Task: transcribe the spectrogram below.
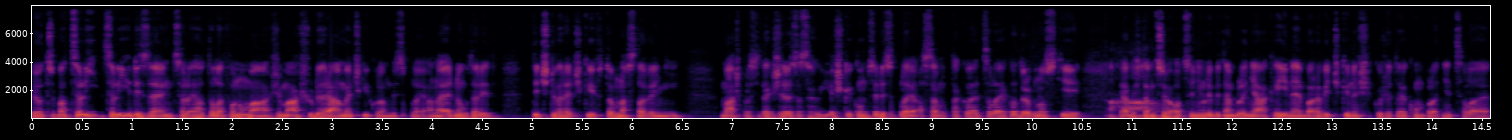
jo, třeba celý, celý design celého telefonu má, že má všude rámečky kolem displeje a najednou tady ty čtverečky v tom nastavení máš prostě tak, že zasahují ještě ke konci displeje a sam takové celé jako drobnosti, Aha. já bych tam třeba ocenil, kdyby tam byly nějaké jiné barvičky, než jako, že to je kompletně celé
